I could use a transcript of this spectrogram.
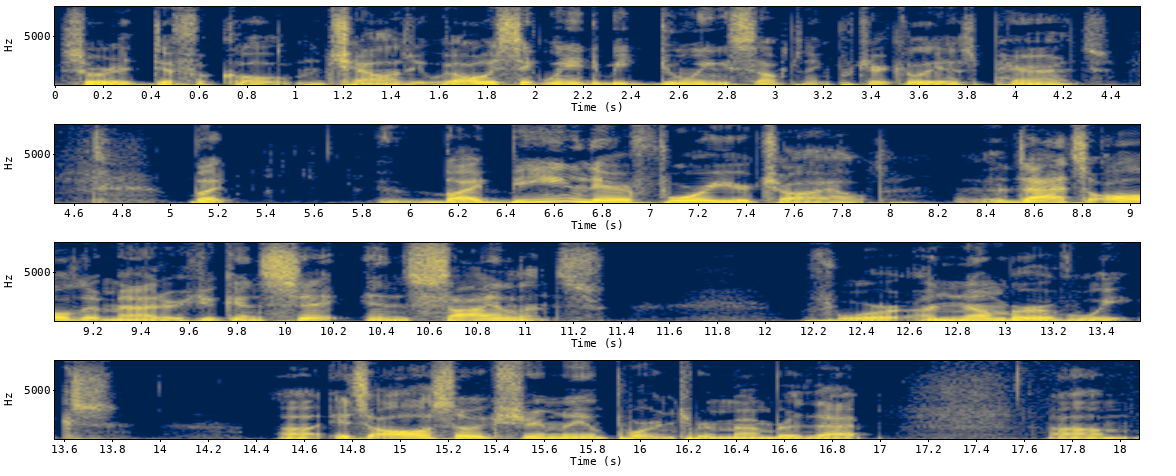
sort of difficult and challenging. We always think we need to be doing something, particularly as parents. But by being there for your child, that's all that matters. You can sit in silence for a number of weeks. Uh, it's also extremely important to remember that um,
